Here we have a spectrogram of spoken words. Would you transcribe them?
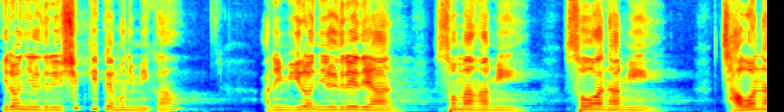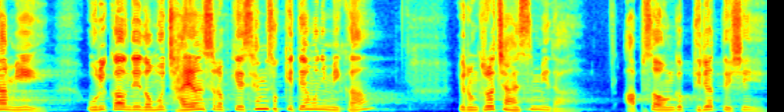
이런 일들이 쉽기 때문입니까? 아니면 이런 일들에 대한 소망함이, 소원함이, 자원함이 우리 가운데 너무 자연스럽게 샘솟기 때문입니까? 여러분, 그렇지 않습니다. 앞서 언급드렸듯이,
